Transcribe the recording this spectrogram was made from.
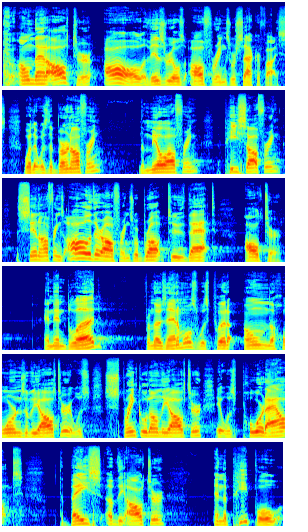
on that altar, all of Israel's offerings were sacrificed, whether it was the burnt offering, the meal offering, the peace offering, the sin offerings, all of their offerings were brought to that altar. And then blood from those animals was put on the horns of the altar, it was sprinkled on the altar, it was poured out at the base of the altar, and the people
